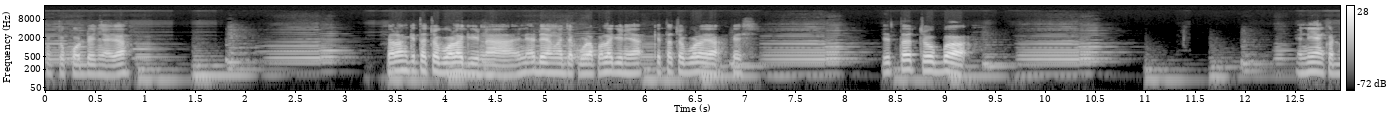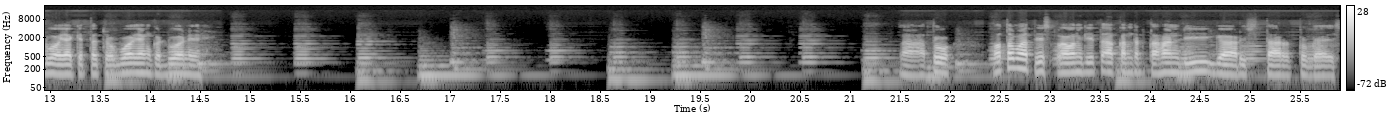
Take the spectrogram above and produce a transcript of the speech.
untuk kodenya ya. Sekarang kita coba lagi. Nah, ini ada yang ngajak bola apa lagi nih ya. Kita coba lah ya, guys. Kita coba. Ini yang kedua ya, kita coba yang kedua nih. Nah, tuh otomatis lawan kita akan tertahan di garis start tuh, guys.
